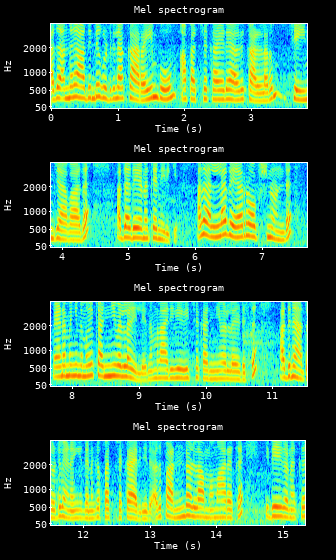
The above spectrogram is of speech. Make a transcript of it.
അത് അന്നേരം അതിന്റെ കൂട്ടത്തിൽ ആ കറയും പോവും. ആ പച്ചക്കായുടെ ആ ഒരു കളറും ചേഞ്ച് ആവാതെ അത് അതേ കണക്ക് തന്നെ ഇരിക്കും. അതല്ല വേറൊരു ഓപ്ഷനുണ്ട് വേണമെങ്കിൽ നമുക്ക് കഞ്ഞിവെള്ളം ഇല്ലേ നമ്മൾ അരി വേവിച്ച കഞ്ഞിവെള്ളം എടുത്ത് അതിനകത്തോട്ട് വേണമെങ്കിൽ ഇതിനൊക്കെ പച്ചക്ക അരിഞ്ഞിടും. അത് പണ്ടുള്ള അമ്മമാരൊക്കെ ഇതേ കണക്ക്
